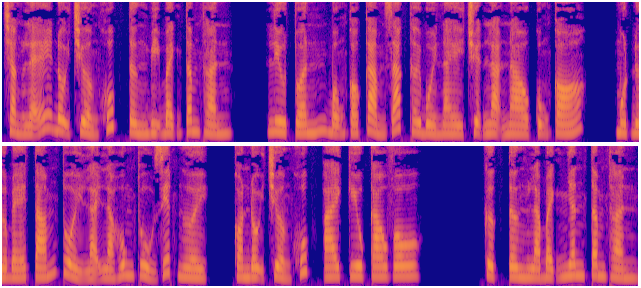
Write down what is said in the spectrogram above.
Chẳng lẽ đội trưởng Khúc từng bị bệnh tâm thần? Lưu Tuấn bỗng có cảm giác thời buổi này chuyện lạ nào cũng có. Một đứa bé 8 tuổi lại là hung thủ giết người, còn đội trưởng Khúc IQ cao vô. Cực từng là bệnh nhân tâm thần.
